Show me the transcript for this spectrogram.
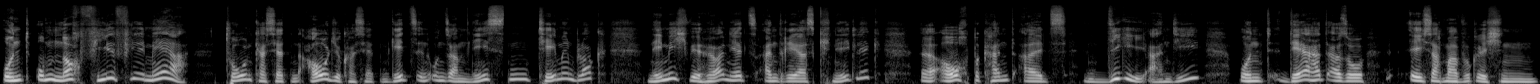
Und um noch viel, viel mehr Tonkassetten, Audiokassetten geht es in unserem nächsten Themenblock. Nämlich, wir hören jetzt Andreas Knedlik, äh, auch bekannt als Digi Andy. Und der hat also, ich sag mal, wirklich ein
